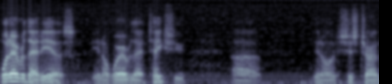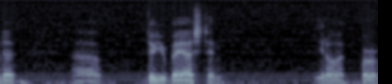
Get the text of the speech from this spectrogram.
whatever that is, you know, wherever that takes you. Uh, you know, it's just trying to uh, do your best and, you know, for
